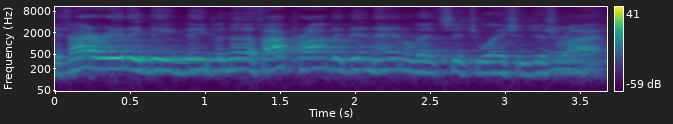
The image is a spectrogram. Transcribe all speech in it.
if I really dig deep enough, I probably didn't handle that situation just mm. right.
